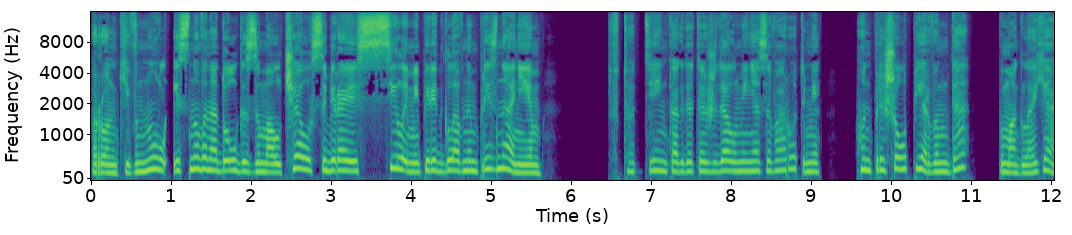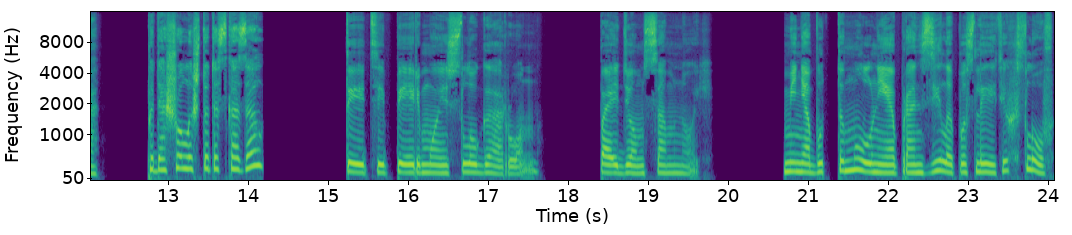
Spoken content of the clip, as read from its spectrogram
Рон кивнул и снова надолго замолчал, собираясь силами перед главным признанием. «В тот день, когда ты ждал меня за воротами, он пришел первым, да? Помогла я. Подошел и что-то сказал? Ты теперь мой слуга, Рон. Пойдем со мной. Меня будто молния пронзила после этих слов.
